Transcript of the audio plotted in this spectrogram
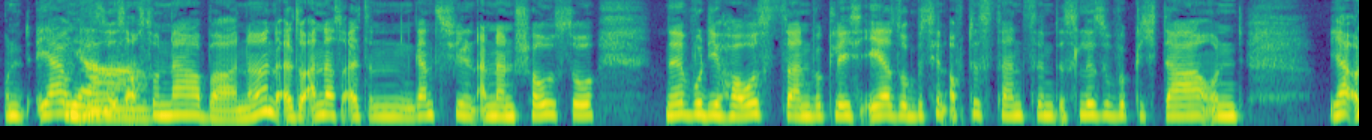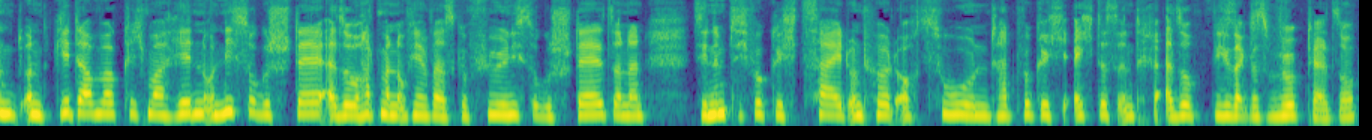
Und ja, und Ja. diese ist auch so nahbar, ne? Also anders als in ganz vielen anderen Shows so, ne, wo die Hosts dann wirklich eher so ein bisschen auf Distanz sind, ist Lizzo wirklich da und Ja, und, und geht da wirklich mal hin und nicht so gestellt, also hat man auf jeden Fall das Gefühl, nicht so gestellt, sondern sie nimmt sich wirklich Zeit und hört auch zu und hat wirklich echtes Interesse, also wie gesagt, das wirkt halt so,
